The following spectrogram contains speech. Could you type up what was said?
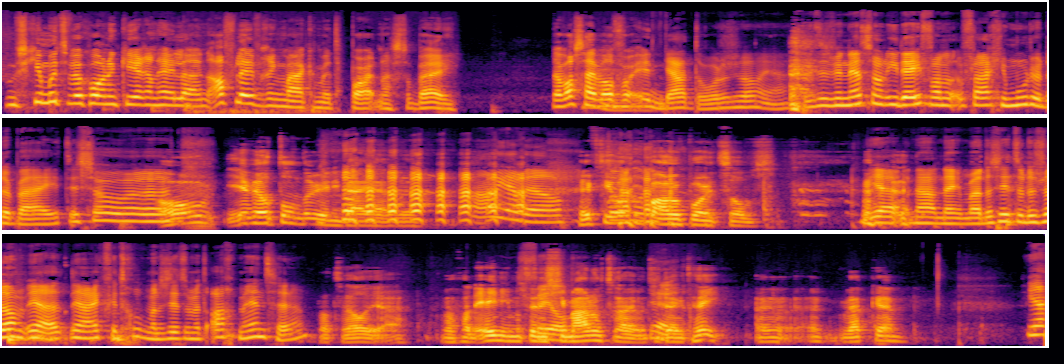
misschien moeten we gewoon een keer een hele een aflevering maken met de partners erbij. Daar was hij wel voor in. Ja, Doris wel, ja. Dit is weer net zo'n idee van vraag je moeder erbij. Het is zo... eh, Oh, je wilt Ton er weer niet bij hebben. oh, jawel. Heeft hij ook een PowerPoint soms? Ja, nou nee, maar er zitten dus wel... Ja, ja, ik vind het goed, maar er zitten met acht mensen. Dat wel, ja. Waarvan één iemand in een. Shimano-trui. Want die Ja. denkt, hé, hey, een, een webcam. Ja,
